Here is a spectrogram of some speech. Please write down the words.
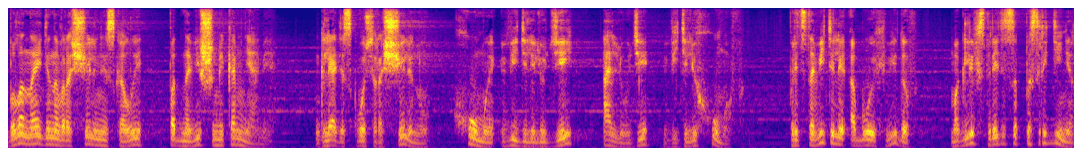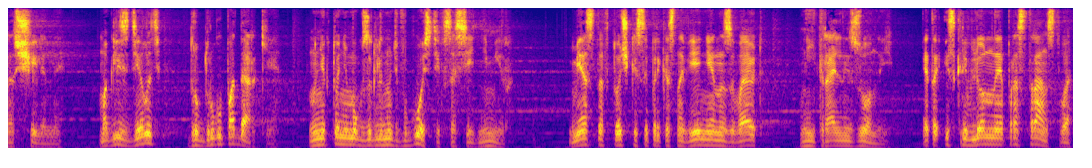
была найдена в расщелине скалы под нависшими камнями. Глядя сквозь расщелину, хумы видели людей, а люди видели хумов. Представители обоих видов могли встретиться посредине расщелины, могли сделать друг другу подарки, но никто не мог заглянуть в гости в соседний мир. Место в точке соприкосновения называют нейтральной зоной. Это искривленное пространство,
